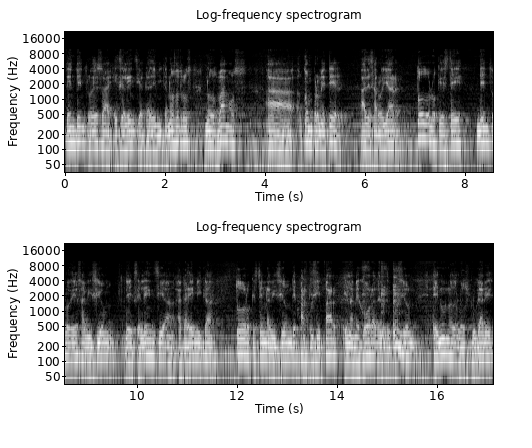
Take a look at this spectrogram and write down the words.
dentro de esa excelencia académica. Nosotros nos vamos a comprometer a desarrollar todo lo que esté dentro de esa visión de excelencia académica, todo lo que esté en la visión de participar en la mejora de la educación en uno de los lugares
